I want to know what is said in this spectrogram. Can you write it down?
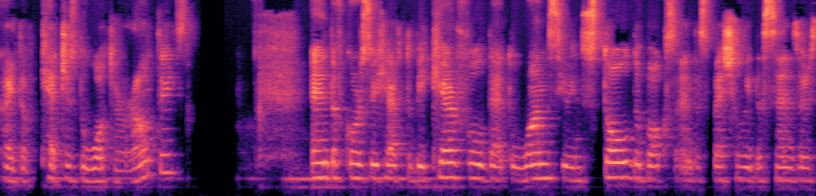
kind of catches the water around it and of course, you have to be careful that once you install the box and especially the sensors,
